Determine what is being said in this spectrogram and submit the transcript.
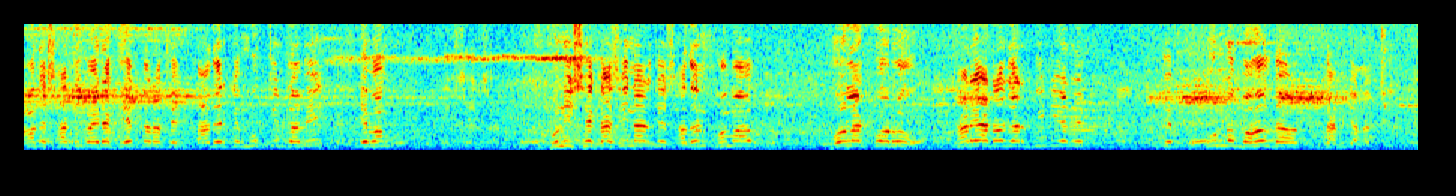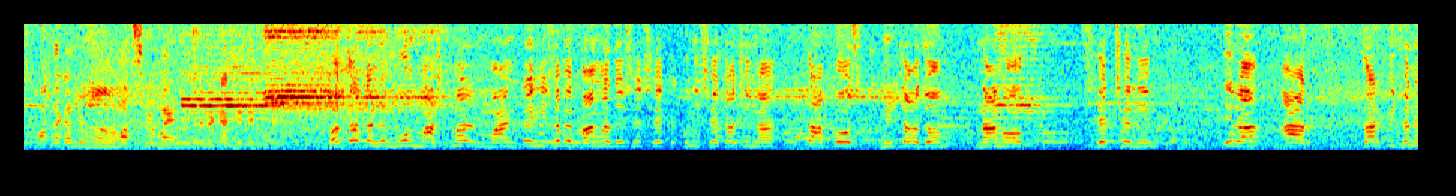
আমাদের সাথী ভাইরা গ্রেপ্তার আছে তাদেরকে মুক্তির দাবি এবং উনি শেখ হাসিনার যে সাধারণ ক্ষমা বলার পরও সাড়ে আট হাজার বিডিআরের যে পূর্ণ বহল দেওয়ার দাবি জানাচ্ছি। হত্যাকাণ্ডের মূল মাস্টার মাইন্ড হিসেবে কাকে দেখছেন? হত্যাকাণ্ডের মূল মাস্টার মাইন্ডটা হিসেবে বাংলাদেশের শেখ খুনি শেখ হাসিনা তাপস মির্জা আজম নানক শেখ সেলিম এরা আর তার পিছনে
